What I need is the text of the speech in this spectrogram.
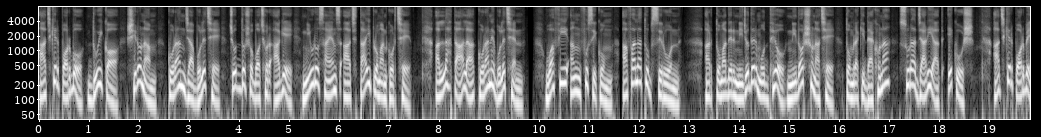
আজকের পর্ব দুই ক। শিরোনাম, কোরআন যা বলেছে চোদ্দশো বছর আগে নিউরোসায়েন্স আজ তাই প্রমাণ করছে। আল্লাহ তালা কোরআনে বলেছেন, ওয়াফি আংফুসিকুম আফালাতুব সিরুন আর তোমাদের নিজেদের মধ্যেও নিদর্শন আছে। তোমরা কি দেখো না? সুরা জারিয়াত একুশ। আজকের পর্বে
